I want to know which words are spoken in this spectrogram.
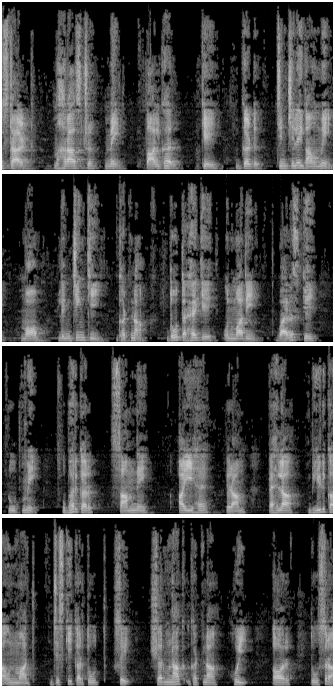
स्टार्ट महाराष्ट्र में पालघर के गढ़ चिंचिले गाँव में मॉब लिंचिंग की घटना। दो तरह के उन्मादी वायरस के रूप में उभर कर सामने आई है पहला भीड़ का उन्माद, जिसकी करतूत से शर्मनाक घटना हुई, और दूसरा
